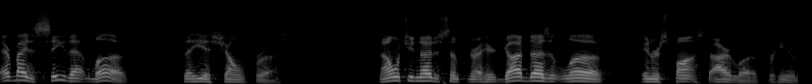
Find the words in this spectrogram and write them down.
everybody to see that love that He has shown for us. Now, I want you to notice something right here. God doesn't love in response to our love for Him.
